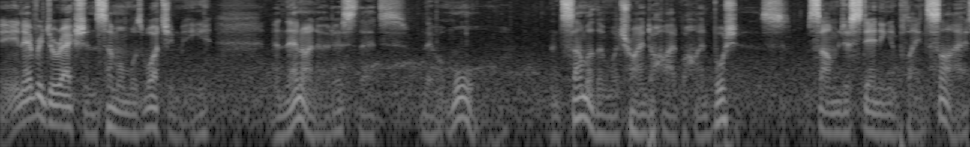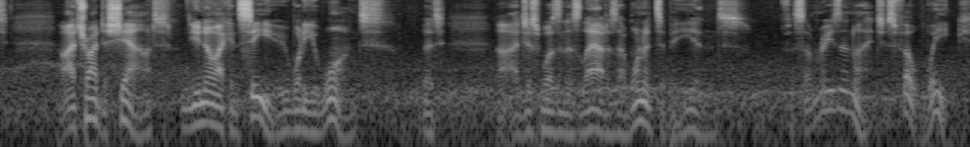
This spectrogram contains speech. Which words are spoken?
In every direction, someone was watching me, and then I noticed that there were more, and some of them were trying to hide behind bushes, some just standing in plain sight. I tried to shout, You know I can see you, what do you want? But uh, I just wasn't as loud as I wanted to be, and for some reason I just felt weak.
